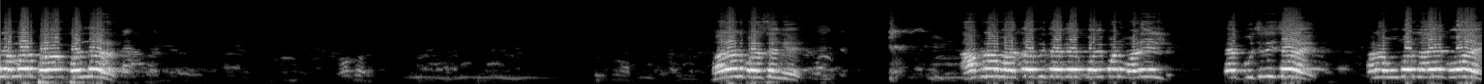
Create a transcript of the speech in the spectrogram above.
નંબર પંદર. મરણ પ્રસંગે આપણા માતા પિતા કે કોઈ પણ વડીલ એ ગુજરી જાય અને ઉંમર લાયક હોય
